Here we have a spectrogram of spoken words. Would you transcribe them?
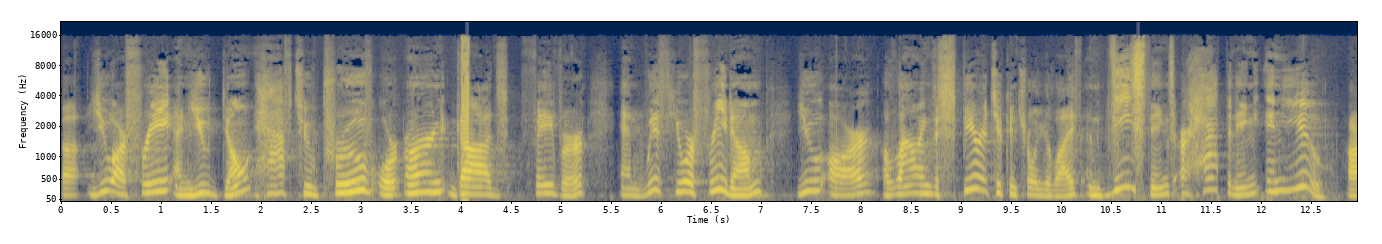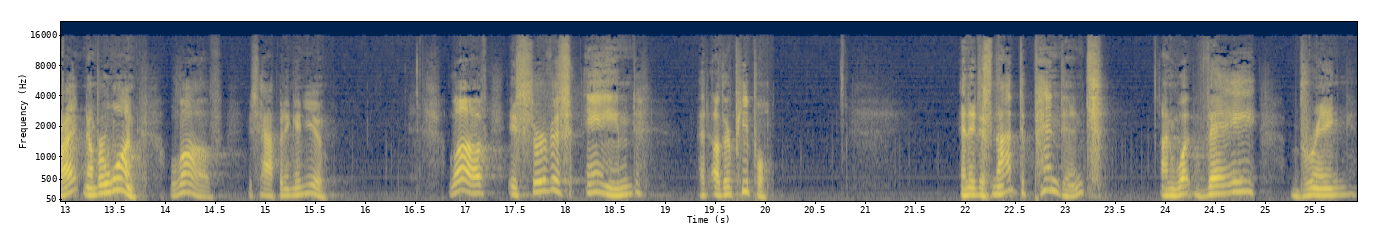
uh, you are free and you don't have to prove or earn God's favor. And with your freedom, you are allowing the Spirit to control your life, and these things are happening in you. All right? Number one, love is happening in you. Love is service aimed at other people. And it is not dependent on what they bring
